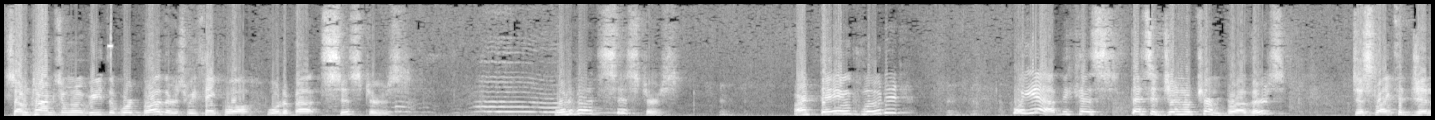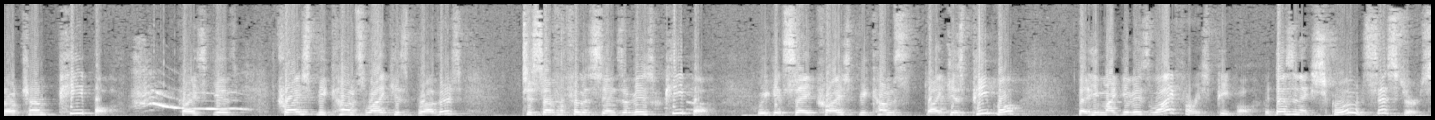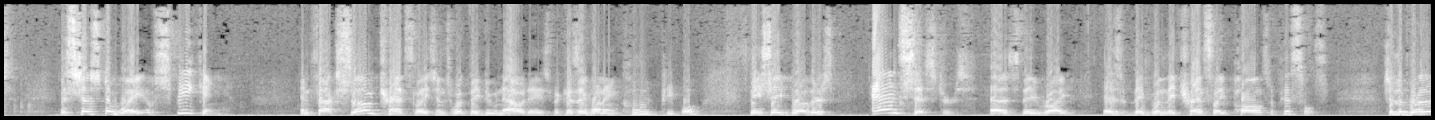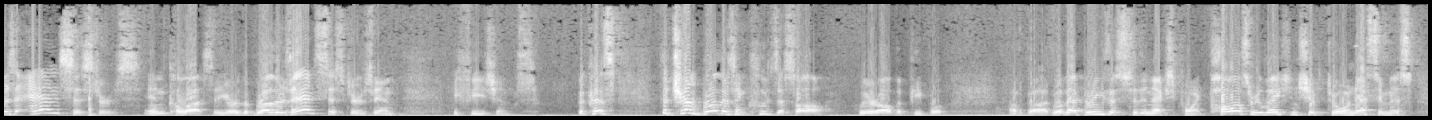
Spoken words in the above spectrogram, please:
Sometimes when we read the word brothers, we think, well, what about sisters? What about sisters? Aren't they included? Well, yeah, because that's a general term, brothers, just like the general term people. Christ gives Christ becomes like his brothers to suffer for the sins of his people. We could say Christ becomes like his people that he might give his life for his people. It doesn't exclude sisters. It's just a way of speaking. In fact, some translations, what they do nowadays, because they want to include people, they say brothers and sisters as they write as they when they translate Paul's epistles. To the brothers and sisters in Colossae or the brothers and sisters in Ephesians. Because the term brothers includes us all. We are all the people of God. Well, that brings us to the next point. Paul's relationship to Onesimus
